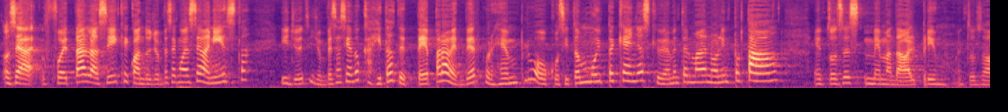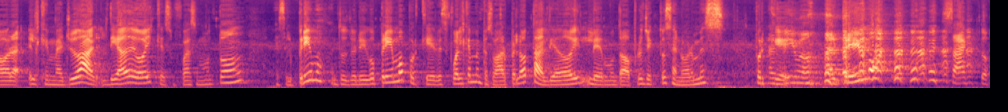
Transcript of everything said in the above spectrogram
O sea, fue tal así que cuando yo empecé con este ebanista y yo, yo empecé haciendo cajitas de té para vender, por ejemplo, o cositas muy pequeñas que obviamente al madre no le importaban, entonces me mandaba el primo. Entonces ahora el que me ayuda el día de hoy, que eso fue hace un montón, es el primo. Entonces yo le digo primo porque él fue el que me empezó a dar pelota. Al día de hoy le hemos dado proyectos enormes. Porque, al primo. Al primo, exacto.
